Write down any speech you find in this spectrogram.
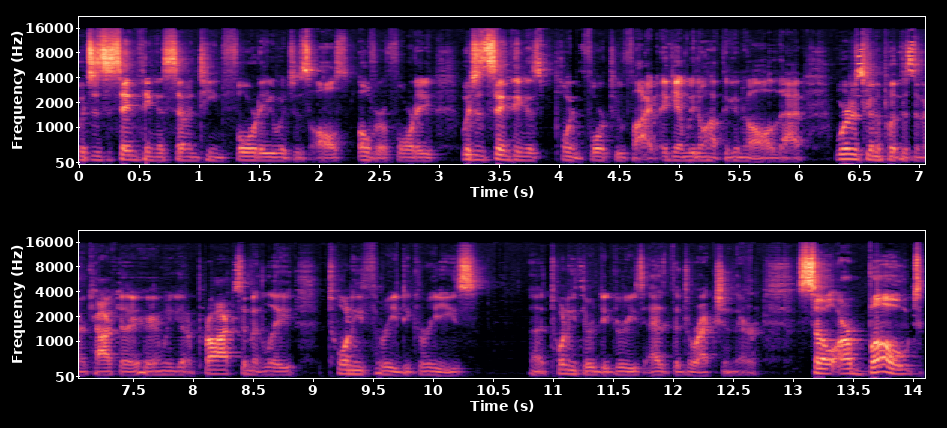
which is the same thing as 1740, which is all over 40, which is the same thing as 0.425. Again, we don't have to get into all of that. We're just going to put this in our calculator here, and we get approximately 23 degrees. Uh, 23 degrees as the direction there. So our boat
